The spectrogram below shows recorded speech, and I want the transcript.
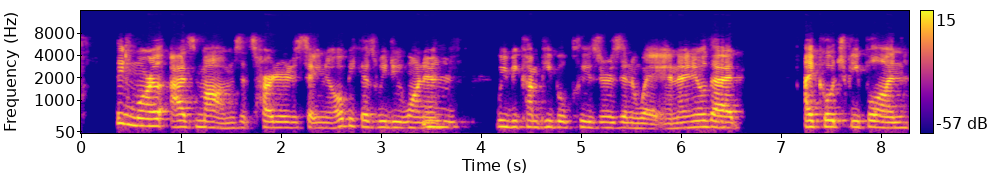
I think more as moms, it's harder to say no because we do want to. Mm-hmm. We become people pleasers in a way, and I know that I coach people on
